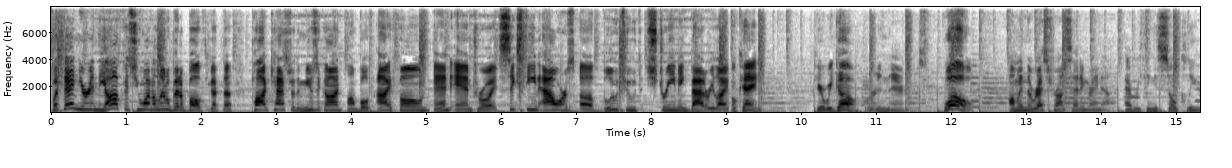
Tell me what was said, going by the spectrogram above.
But then you're in the office, you want a little bit of both. You got the podcast or the music on on both iPhone and Android. 16 hours of Bluetooth streaming battery life. Okay, here we go. We're in there. Whoa! I'm in the restaurant setting right now. Everything is so clear.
